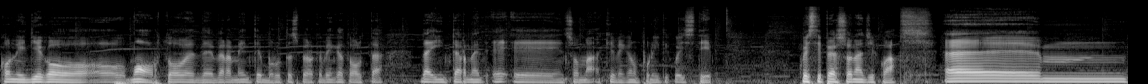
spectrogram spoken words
con il Diego morto ed è veramente brutta, spero che venga tolta da internet e, e insomma che vengano puniti questi, questi personaggi qua. Ehm,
